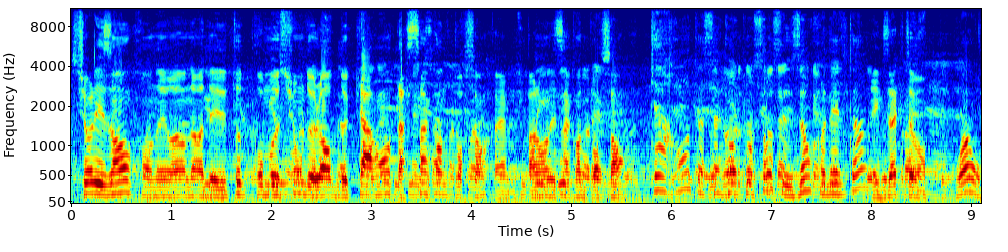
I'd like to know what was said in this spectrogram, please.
Sur les encres, on, est- on a des taux de promotion de l'ordre de 40 à 50% quand même, pas loin des 50%. 40 à 50% sur les encres Delta? Exactement. Waouh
